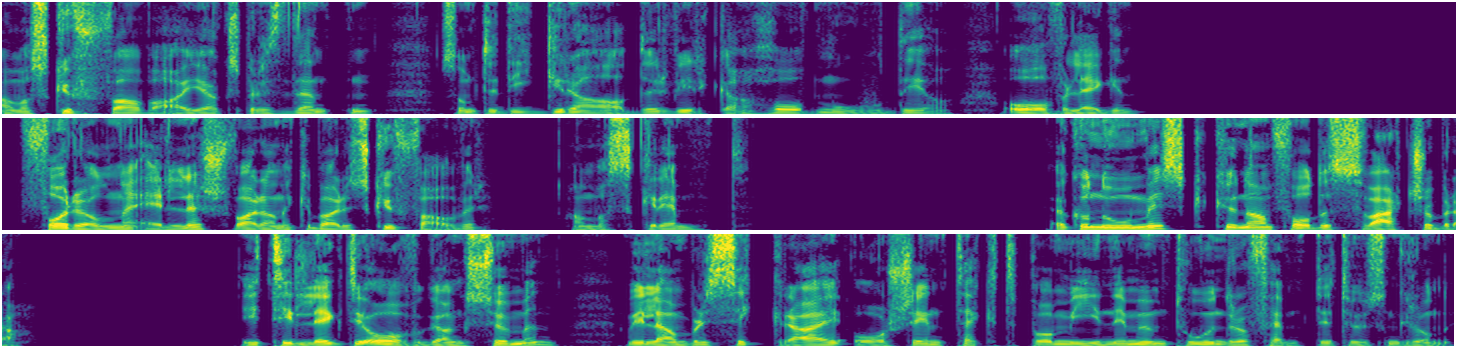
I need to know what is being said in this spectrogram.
Han var skuffa av Ajax-presidenten, som til de grader virka hovmodig og overlegen. Forholdene ellers var han ikke bare skuffa over, han var skremt. Økonomisk kunne han få det svært så bra. I tillegg til overgangssummen ville han bli sikra ei årsinntekt på minimum 250 000 kroner.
